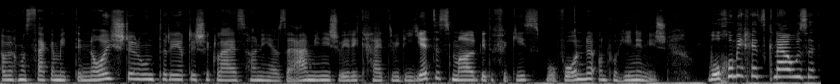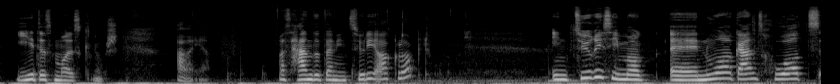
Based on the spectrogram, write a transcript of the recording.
aber ich muss sagen, mit den neuesten unterirdischen Gleisen habe ich also auch meine Schwierigkeiten, weil ich jedes Mal wieder vergesse, wo vorne und wo hinten ist. Wo komme ich jetzt genau raus? Jedes Mal das Knusch. Aber ja. Was haben ihr dann in Zürich angeschaut? In Zürich sind wir äh, nur ganz kurz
